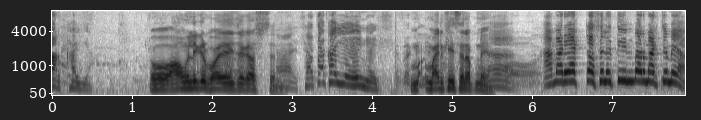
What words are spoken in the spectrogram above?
আর খাইয়া। ও আওয়ামী লীগের ভয়ে এই জায়গায় আসছেন? হ্যাঁ ছেঁচা খাইয়া এই নিয়ে আইছি। মা- মাইর খেয়েছেন আপনি? হ্যাঁ। আমার একটা ছেলে তিনবার মারছে মেয়া।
